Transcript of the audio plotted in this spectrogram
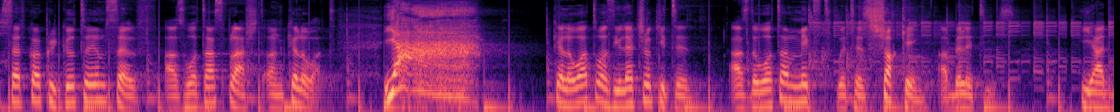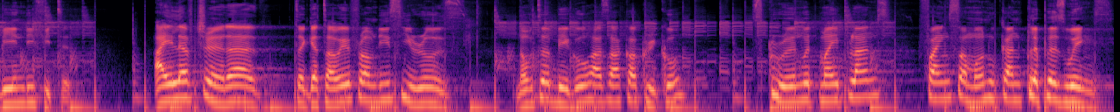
Said Cocrico to himself as water splashed on Killa-Watt. Yeah! Killa-Watt was electrocuted as the water mixed with his shocking abilities. He had been defeated. I left Trinidad to get away from these heroes. Now Tobago has a Cocrico. Screwing with my plans, find someone who can clip his wings,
